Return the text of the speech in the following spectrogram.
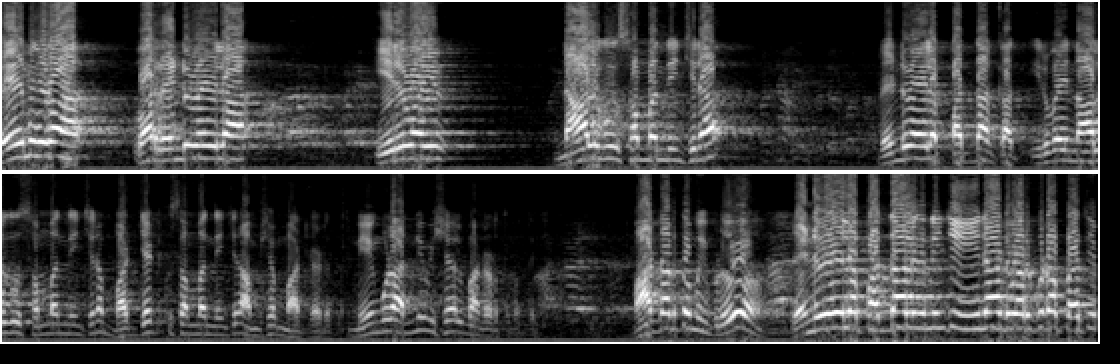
మేము కూడా వారు రెండు వేల ఇరవై నాలుగు సంబంధించిన రెండు వేల పద్నాలుగు కాదు ఇరవై నాలుగు సంబంధించిన బడ్జెట్కు సంబంధించిన అంశం మాట్లాడారు మేము కూడా అన్ని విషయాలు మాట్లాడుతున్నాం మాట్లాడతాం ఇప్పుడు. రెండు వేల పద్నాలుగు నుంచి ఈనాటి వరకు కూడా ప్రతి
